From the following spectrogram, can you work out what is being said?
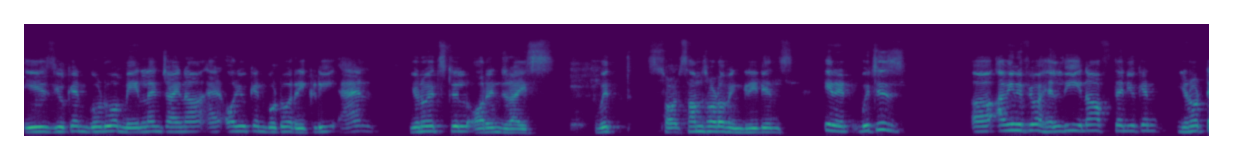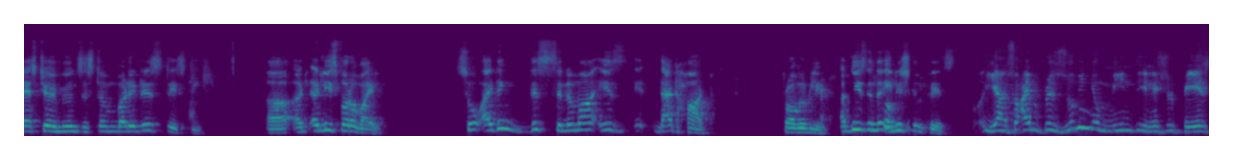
is you can go to a mainland China and, or you can go to a Rekdi and you know it's still orange rice with so, some sort of ingredients in it, which is uh, I mean if you're healthy enough then you can you know test your immune system, but it is tasty uh, at, at least for a while. So I think this cinema is that hard, probably. At least in the initial phase. yeah so i'm presuming you mean the initial phase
